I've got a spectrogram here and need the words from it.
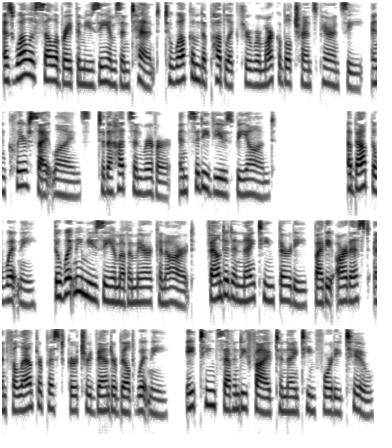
as well as celebrate the museum's intent to welcome the public through remarkable transparency and clear sight lines to the Hudson River and city views beyond. About the Whitney the Whitney Museum of American Art, founded in 1930 by the artist and philanthropist Gertrude Vanderbilt Whitney, 1875 to 1942,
